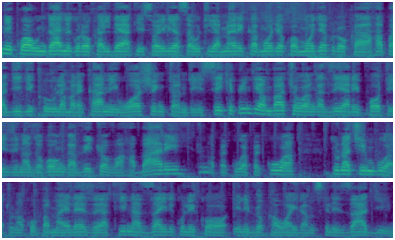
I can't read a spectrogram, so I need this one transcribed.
Ni Kwa Undani kutoka idhaa ya Kiswahili ya Sauti ya Amerika, moja kwa moja kutoka hapa jiji kuu la Marekani, Washington DC, kipindi ambacho huangazia ripoti zinazogonga vichwa vya habari. Tunapekua pekua, tunachimbua, tunakupa maelezo ya kina zaidi kuliko ilivyo kawaida. Msikilizaji,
